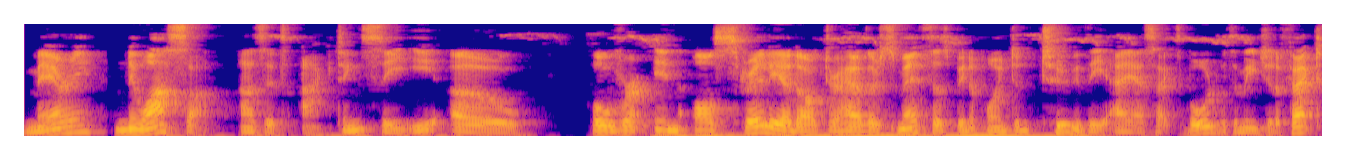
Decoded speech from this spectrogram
Mary Niwasa as its acting CEO. Over in Australia, Dr. Heather Smith has been appointed to the ASX board with immediate effect.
